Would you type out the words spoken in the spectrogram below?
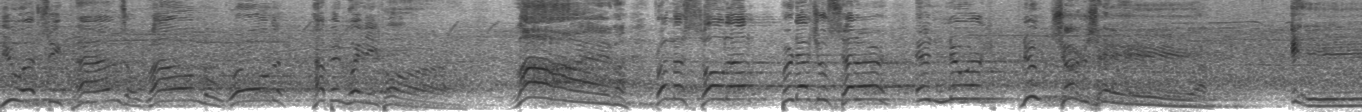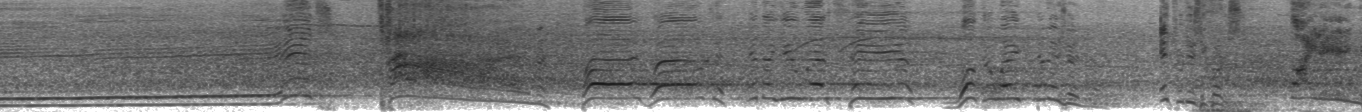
UFC fans around the world have been waiting for. Live from the sold-out Prudential Center in Newark, New Jersey. It's time! Five rounds in the UFC welterweight division. Introducing first, fighting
